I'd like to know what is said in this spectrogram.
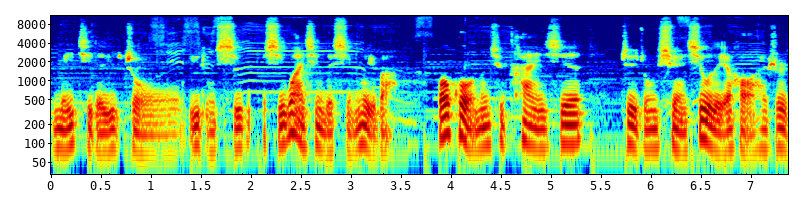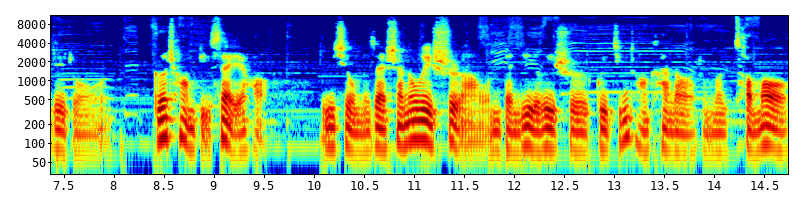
媒体的一种一种习习惯性的行为吧，包括我们去看一些这种选秀的也好，还是这种。歌唱比赛也好，尤其我们在山东卫视啊，我们本地的卫视会经常看到什么草帽、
